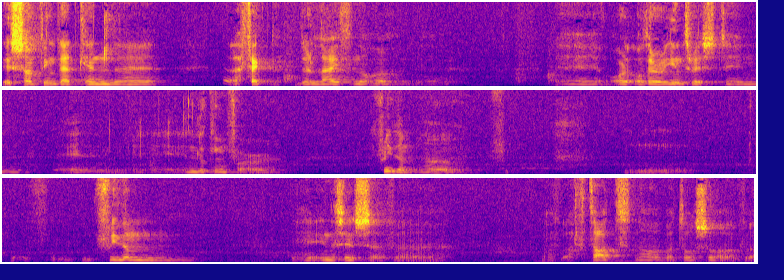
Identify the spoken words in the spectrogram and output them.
is something that can uh, affect their life, no, or, or, their interest in, in, in looking for freedom, no? freedom in the sense of, uh, of, of, thought, no, but also of uh,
